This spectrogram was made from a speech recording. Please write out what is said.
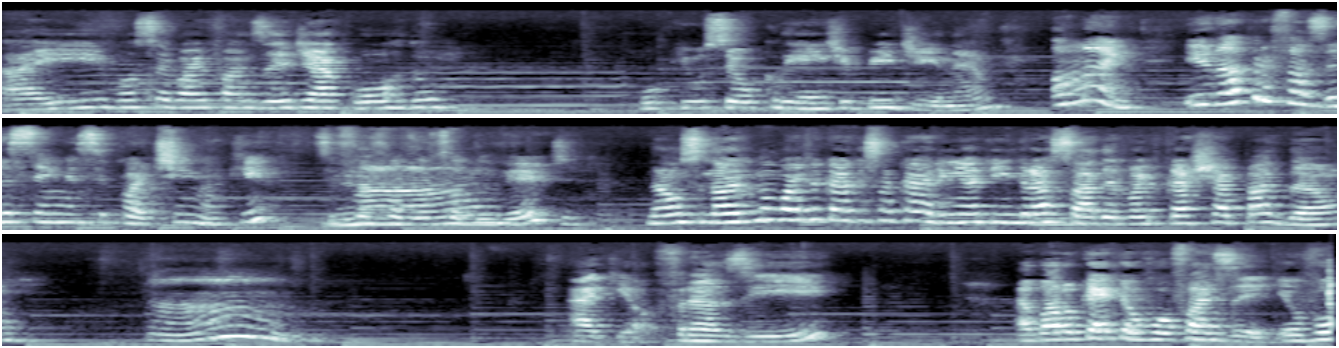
aí você vai fazer de acordo o que o seu cliente pedir, né? Ô mãe, e dá pra fazer sem esse cortinho aqui? Se for não, fazer todo verde? Não, senão ele não vai ficar com essa carinha aqui engraçada, ele vai ficar chapadão. Ah. Aqui, ó, franzi. Agora, o que é que eu vou fazer? Eu vou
